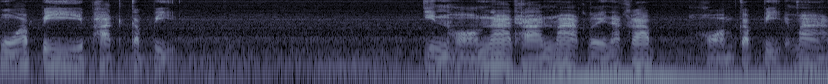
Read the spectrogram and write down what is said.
หัวปีผัดกะปิ กลิ่นหอมน่าทานมากเลยนะครับ หอมกะปิมาก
